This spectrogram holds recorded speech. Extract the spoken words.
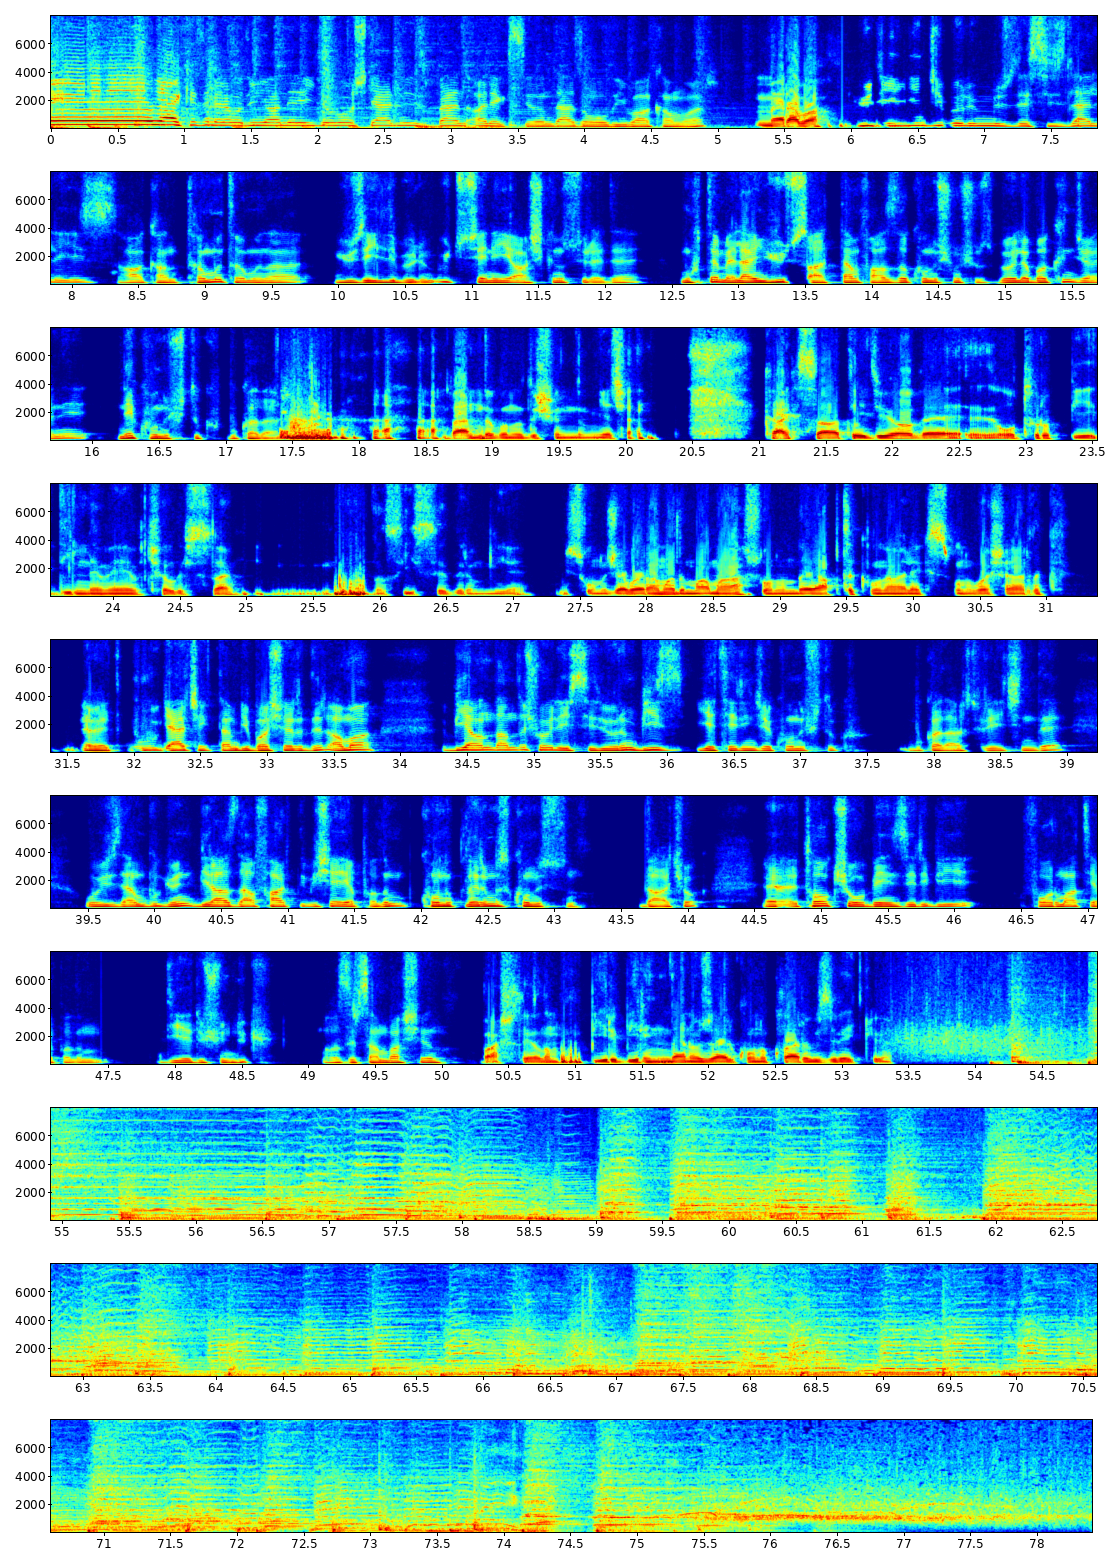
Hey herkese merhaba. Dünya nereye gidiyor? Hoş geldiniz. Ben Alex. Yanımda her zaman olduğu gibi Hakan var. Merhaba. 150. bölümümüzde sizlerleyiz. Hakan tamı tamına 150 bölüm. 3 seneyi aşkın sürede muhtemelen 100 saatten fazla konuşmuşuz. Böyle bakınca hani ne konuştuk bu kadar? ben de bunu düşündüm geçen. Kaç saat ediyor ve e, oturup bir dinlemeye çalışsam nasıl hissederim diye. Bir sonuca varamadım ama sonunda yaptık bunu Alex. Bunu başardık. Evet bu gerçekten bir başarıdır ama bir yandan da şöyle hissediyorum. Biz yeterince konuştuk bu kadar süre içinde. O yüzden bugün biraz daha farklı bir şey yapalım. Konuklarımız konuşsun daha çok. Ee, talk show benzeri bir format yapalım diye düşündük. Hazırsan başlayalım. Başlayalım. Birbirinden özel konuklar bizi bekliyor.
